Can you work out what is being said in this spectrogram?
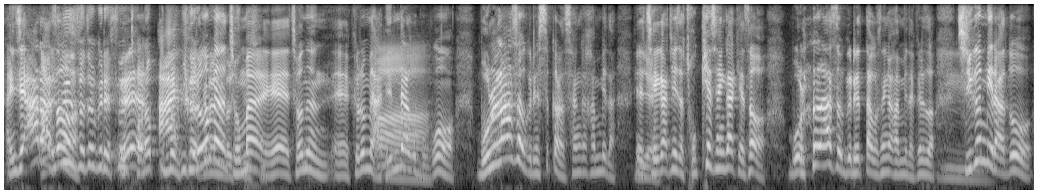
아, 이제 알아서 알면서도 그랬으면 더 나쁜 아, 놈이다, 그러면 그런 정말. 예, 저는 예, 그러면 안 된다고 아. 보고 몰라서 그랬을 거라 생각합니다. 예, 예. 제가 진짜 좋게 생각해서 몰라서 그랬다고 생각합니다. 그래서 음. 지금이라도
